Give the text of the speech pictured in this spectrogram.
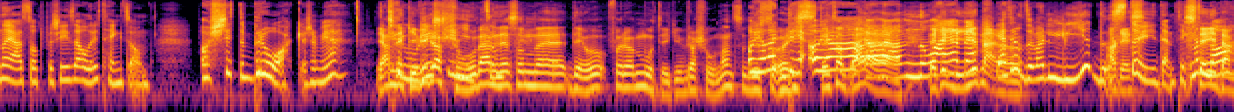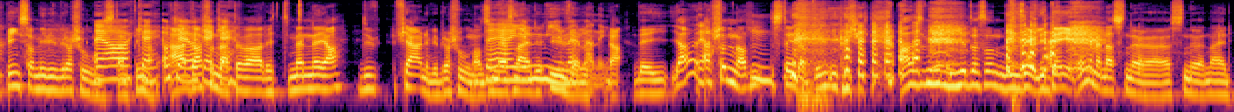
når jeg har stått på ski, så har jeg aldri tenkt sånn Å, shit, det bråker så mye. Ja, men det er ikke vibrasjon, det er, sånn, eh, det er jo for å motvirke vibrasjonene. Så du du ja, står og rister. Oh, ja, ja, ja, nå Det er er jeg med. Jeg trodde det var lyd. Okay, Støydemping. Støydemping som i vibrasjonsdemping. Ja, ok, da. Ja, da skjønner jeg at det var litt Men eh, ja, du fjerner vibrasjonene. Det som er sånn gir mye mer mening. Ja, det, ja, jeg skjønner at Mm. støydemping kanskje Ja, det er så mye lyd og sånn. Det er jo litt deilig med den snø, snøen der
